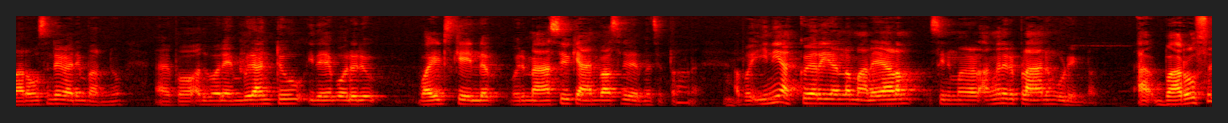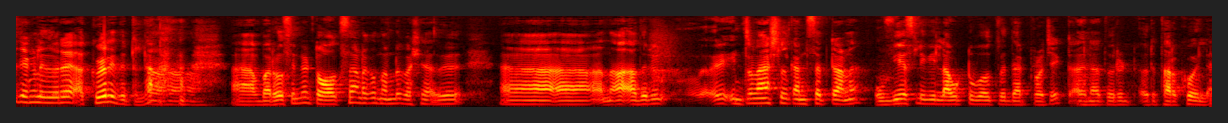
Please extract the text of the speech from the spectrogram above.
ബറോസിന്റെ കാര്യം പറഞ്ഞു. ഇപ്പോൾ അതുപോലെ എംബുരാൻ ടു ഇതേപോലെ ഒരു വൈഡ് സ്കെയിലിൽ ഒരു മാസീവ് ക്യാൻവാസിൽ വരുന്ന ചിത്രമാണ്. അപ്പോൾ ഇനി അക്വയർ ചെയ്യാനുള്ള മലയാളം സിനിമകൾ അങ്ങനെ ഒരു പ്ലാനും കൂടി ഉണ്ടോ? ബറോസ് ഞങ്ങൾ ഇതുവരെ അക്വയർ ചെയ്തിട്ടില്ല. ബറോസിന്റെ ടോക്സ് നടക്കുന്നുണ്ട്. പക്ഷേ അത് അതൊരു ഒരു ഇന്റർനാഷണൽ കൺസെപ്റ്റാണ് obviously we love to work with that project അതിനകത്ത് ഒരു ഒരു തർക്കമില്ല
